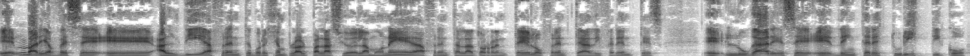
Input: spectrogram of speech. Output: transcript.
eh, varias veces eh, al día frente, por ejemplo, al Palacio de la Moneda, frente a la Torrentelo, frente a diferentes eh, lugares eh, eh, de interés turístico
